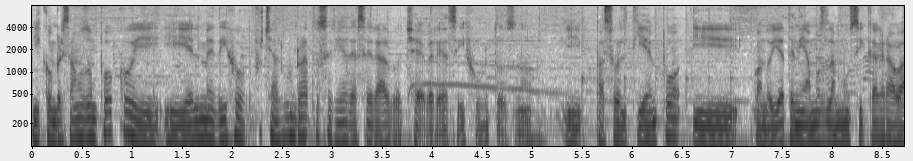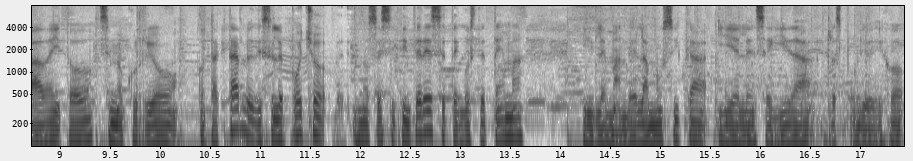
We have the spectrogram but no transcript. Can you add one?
y conversamos un poco y, él me dijo, pucha, algún rato sería de hacer algo chévere así juntos, ¿no? Y pasó el tiempo y cuando ya teníamos la música grabada y todo, se me ocurrió contactarlo y decirle, Pocho, no sé si te interese, tengo este tema y le mandé la música y él enseguida respondió y dijo,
